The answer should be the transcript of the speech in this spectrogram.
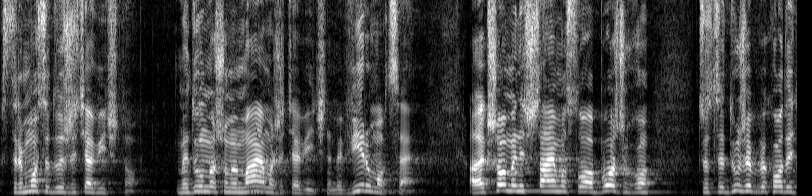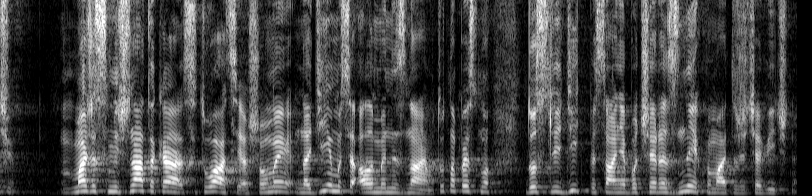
стремося до життя вічного. Ми думаємо, що ми маємо життя вічне, ми віримо в це. Але якщо ми не читаємо Слова Божого, то це дуже виходить майже смішна така ситуація, що ми надіємося, але ми не знаємо. Тут написано дослідіть Писання, бо через них ви маєте життя вічне.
